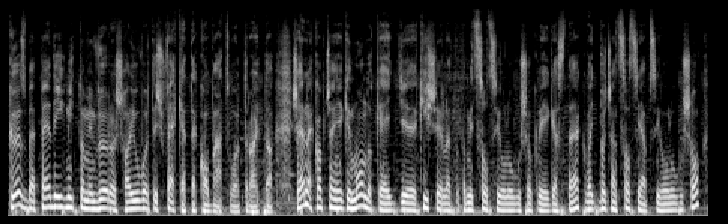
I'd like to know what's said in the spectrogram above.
közben pedig, mit tudom én, vörös hajú volt és fekete kabát volt rajta. És ennek kapcsán egyébként mondok egy kísérletet, amit szociológusok végeztek, vagy bocsánat, szociálpszichológusok.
